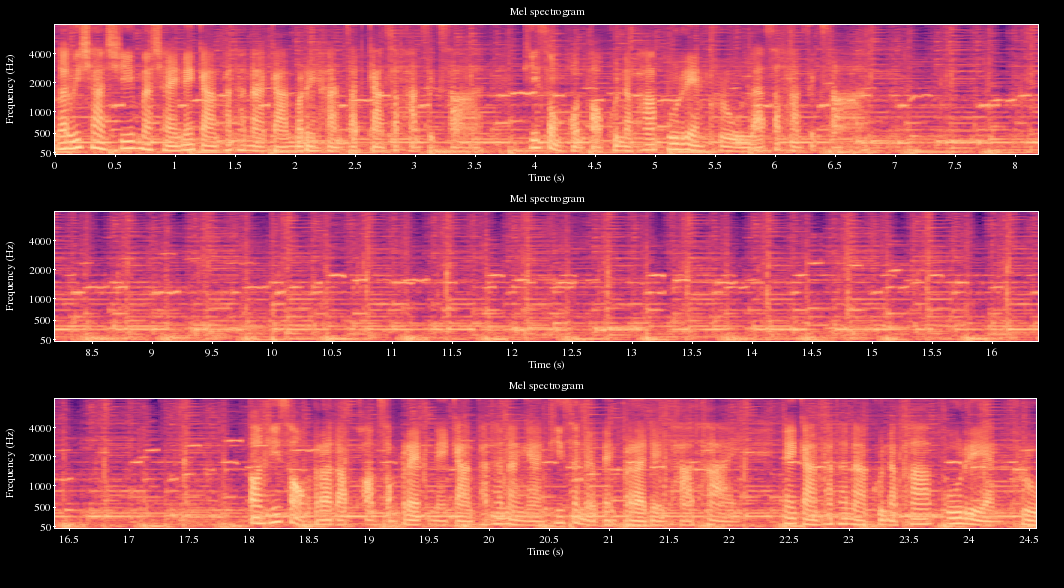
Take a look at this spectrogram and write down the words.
และวิชาชีพมาใช้ในการพัฒนาการบริหารจัดการสถานศึกษาที่ส่งผลต่อคุณภาพผู้เรียนครูและสถานศึกษา ตอนที่ 2 ระดับความสำเร็จในการพัฒนางานที่เสนอเป็นประเด็นท้าทาย ในการพัฒนาคุณภาพผู้เรียนครู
